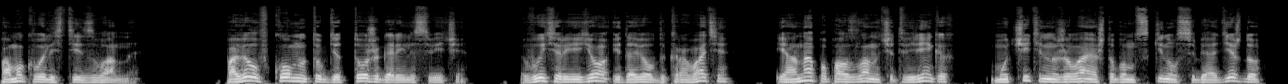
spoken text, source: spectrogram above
помог вылезти из ванны. Повел в комнату, где тоже горели свечи. Вытер ее и довел до кровати, и она поползла на четвереньках, мучительно желая, чтобы он скинул с себя одежду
